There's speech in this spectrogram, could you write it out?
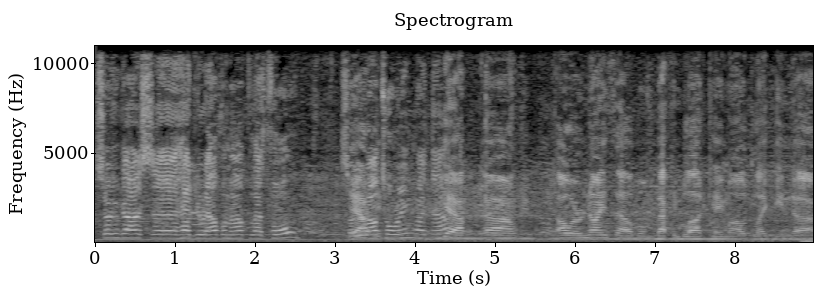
So you guys uh, had your album out last fall. So Yeah, you're out it- touring right now. Yeah, uh, our ninth album, Back in Blood, came out like in uh,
